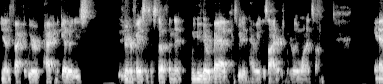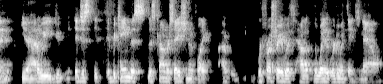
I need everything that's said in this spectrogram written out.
you know, the fact that we were hacking together these user interfaces and stuff and that we knew they were bad because we didn't have any designers. We really wanted some. And, you know, how do we do it just, it, it became this, this conversation of like, I, we're frustrated with how the, the way that we're doing things now.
